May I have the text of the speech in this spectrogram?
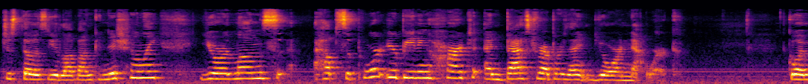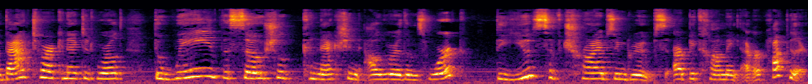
just those you love unconditionally. Your lungs help support your beating heart and best represent your network. Going back to our connected world, the way the social connection algorithms work, the use of tribes and groups are becoming ever popular.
